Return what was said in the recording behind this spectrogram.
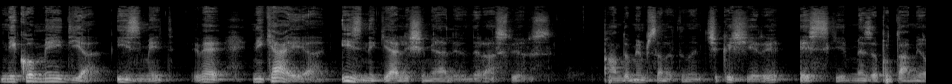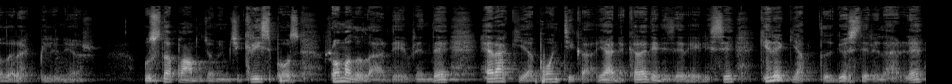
Nikomedia, İzmit ve Nikaia, İznik yerleşim yerlerinde rastlıyoruz pandomim sanatının çıkış yeri eski Mezopotamya olarak biliniyor. Usta pantomimci Krispos Romalılar devrinde Heraklia Pontika yani Karadeniz Ereğlisi gerek yaptığı gösterilerle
